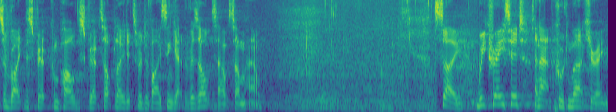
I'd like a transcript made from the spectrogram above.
to write the script, compile the script, upload it to a device, and get the results out somehow. So, we created an app called Mercury.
